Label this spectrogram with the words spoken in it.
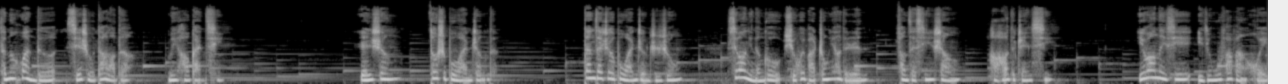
才能换得携手到老的美好感情。人生都是不完整的，但在这不完整之中。希望你能够学会把重要的人放在心上，好好的珍惜。遗忘那些已经无法挽回、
